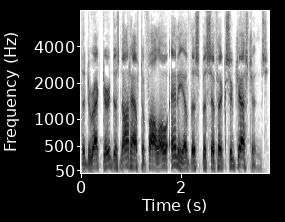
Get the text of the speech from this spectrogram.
The director does not have to follow any of the specific suggestions.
